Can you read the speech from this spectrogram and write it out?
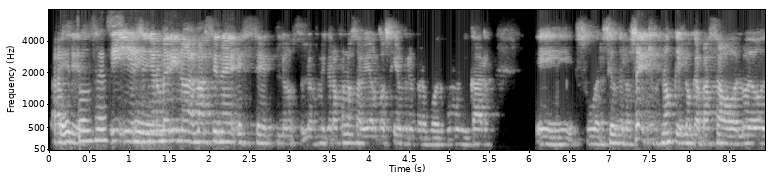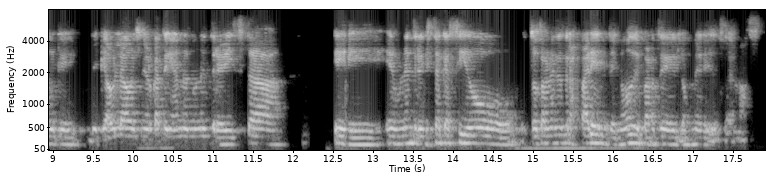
Entonces, y, el señor eh Merino además tiene este, los, los, micrófonos abiertos siempre para poder comunicar eh, su versión de los hechos, ¿no? Que es lo que ha pasado luego de que, de que ha hablado el señor Cateriano en una entrevista eh, en una entrevista que ha sido totalmente transparente, ¿no? De parte de los medios, además.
